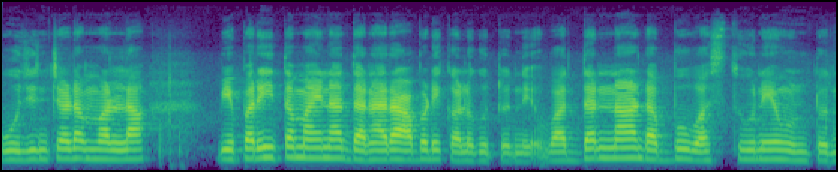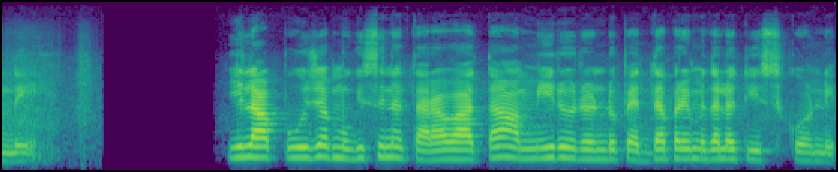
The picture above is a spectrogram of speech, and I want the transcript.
పూజించడం వల్ల విపరీతమైన ధనరాబడి కలుగుతుంది. వద్దన్నా డబ్బు వస్తూనే ఉంటుంది. ఇలా పూజ ముగిసిన తర్వాత మీరు రెండు పెద్ద ప్రమిదలు తీసుకోండి.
